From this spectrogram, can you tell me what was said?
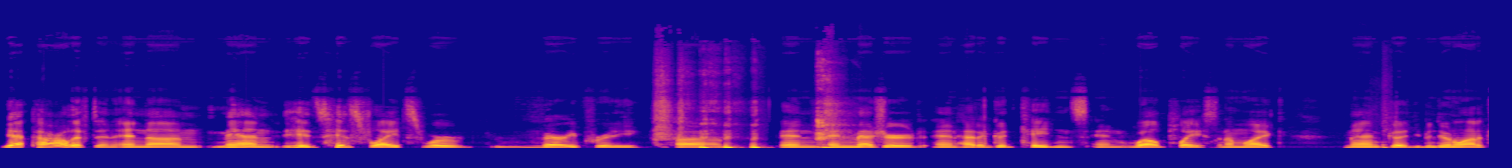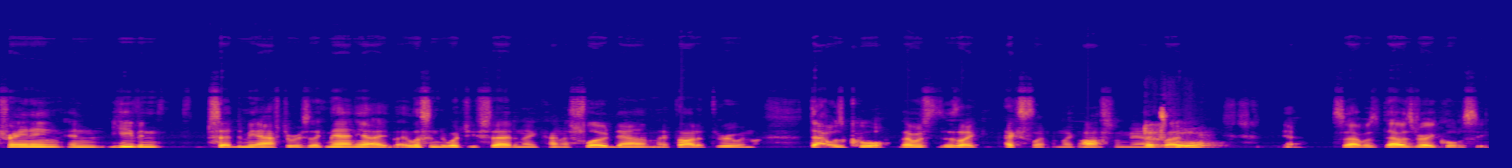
yeah, powerlifting, and um, man, his his flights were very pretty um, and and measured and had a good cadence and well placed. And I'm like, man, good. You've been doing a lot of training. And he even said to me afterwards, like, man, yeah, I, I listened to what you said and I kind of slowed down and I thought it through, and that was cool. That was, was like excellent. I'm like, awesome, man. That's But- cool. Yeah. So that was that was very cool to see.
